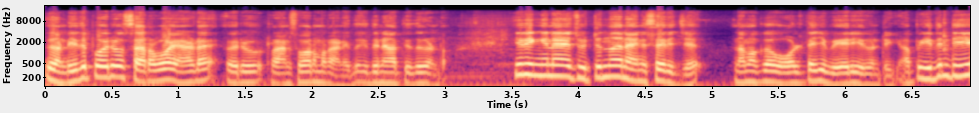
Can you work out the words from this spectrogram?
ഇതുണ്ട് ഇതിപ്പോൾ ഒരു സെർവോയുടെ ഒരു ട്രാൻസ്ഫോർമറാണ് ഇത്. ഇതിനകത്ത് ഇത് കണ്ടോ? ഇതിങ്ങനെ ചുറ്റുന്നതിനനുസരിച്ച് നമുക്ക് വോൾട്ടേജ് വേരി ചെയ്തുകൊണ്ടിരിക്കും. അപ്പോൾ ഇതിന്റെ ഈ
